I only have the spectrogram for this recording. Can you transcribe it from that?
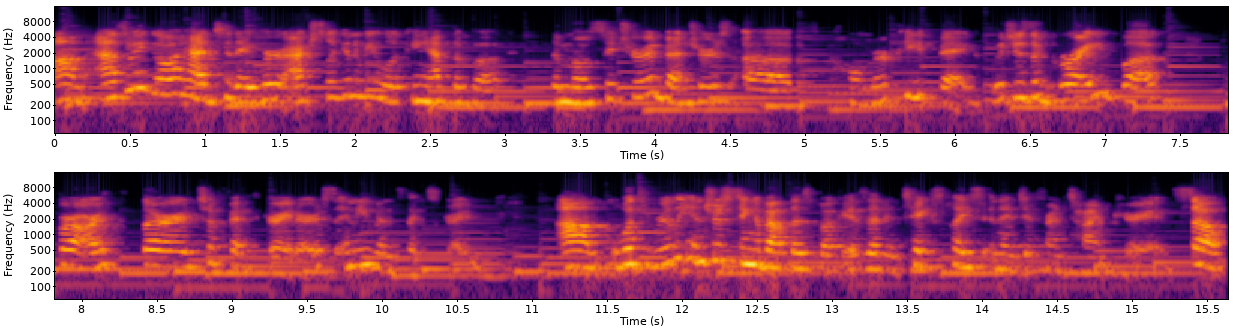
Um, as we go ahead today, we're actually going to be looking at the book, The Mostly True Adventures of Homer P. Figg, which is a great book for our third to fifth graders and even sixth grade. Um, what's really interesting about this book is that it takes place in a different time period. So,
